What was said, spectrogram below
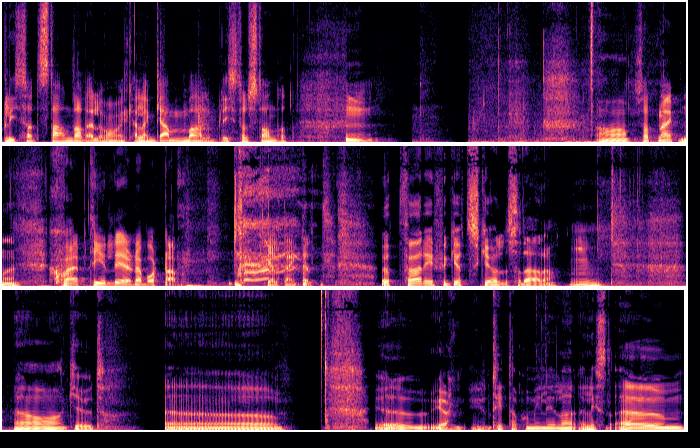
Blizzard standard eller vad man kallar gammal Blizzard standard. Mm. Ja. Så att nej. nej. Skärp till er där borta. Helt enkelt. Uppför er för guds skull sådär. Mm. Ja, gud. Uh, uh, jag tittar på min lilla lista. Uh,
